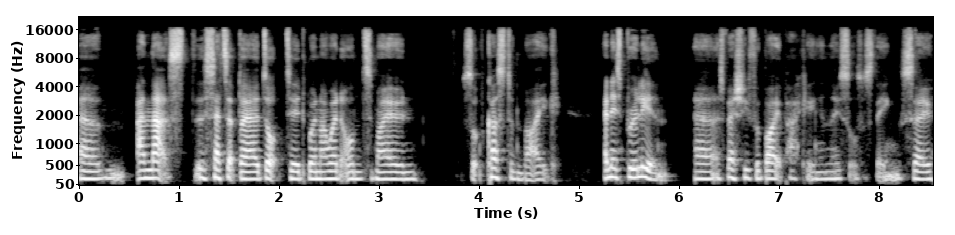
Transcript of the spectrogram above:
Um, and that's the setup that I adopted when I went on to my own sort of custom bike, and it's brilliant, uh, especially for bike packing and those sorts of things. So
